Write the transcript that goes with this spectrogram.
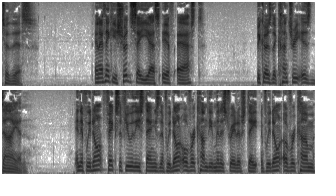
to this. And I think he should say yes if asked because the country is dying. And if we don't fix a few of these things, and if we don't overcome the administrative state, if we don't overcome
